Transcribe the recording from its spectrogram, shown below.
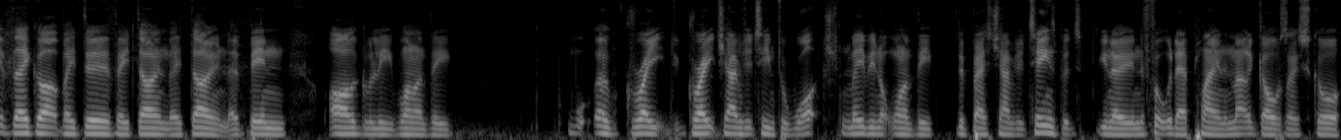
if they go up, they do. If they don't, they don't. They've been arguably one of the a great great championship team to watch. Maybe not one of the, the best championship teams, but you know in the football they're playing, the amount of goals they score.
